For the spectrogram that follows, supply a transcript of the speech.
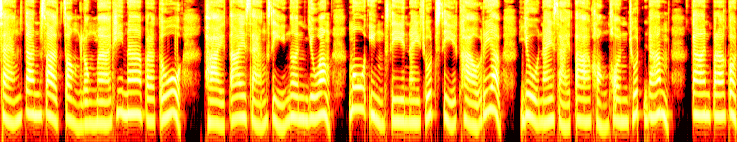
แสงจันทร์สาดส่องลงมาที่หน้าประตู ภายใต้แสงสีเงินยวง มู่อิงซีในชุดสีขาวเรียบ อยู่ในสายตาของคนชุดดำ การปรากฏ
